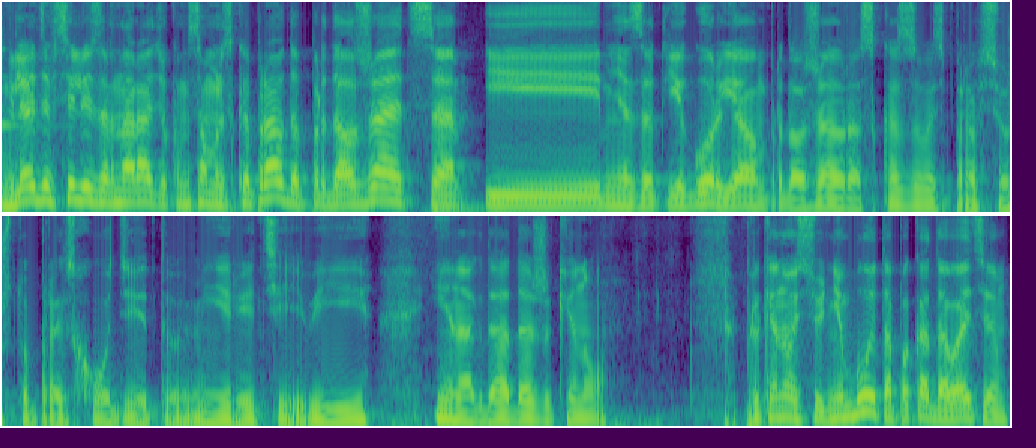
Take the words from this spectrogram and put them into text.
Глядя в телевизор на радио «Комсомольская правда» продолжается, и меня зовут Егор, я вам продолжаю рассказывать про все, что происходит в мире ТВ, иногда даже кино. Про кино сегодня будет, а пока давайте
